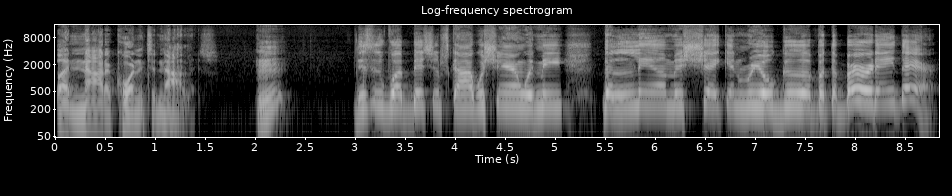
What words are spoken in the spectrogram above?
but not according to knowledge. Hmm? This is what Bishop Scott was sharing with me. The limb is shaking real good, but the bird ain't there.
